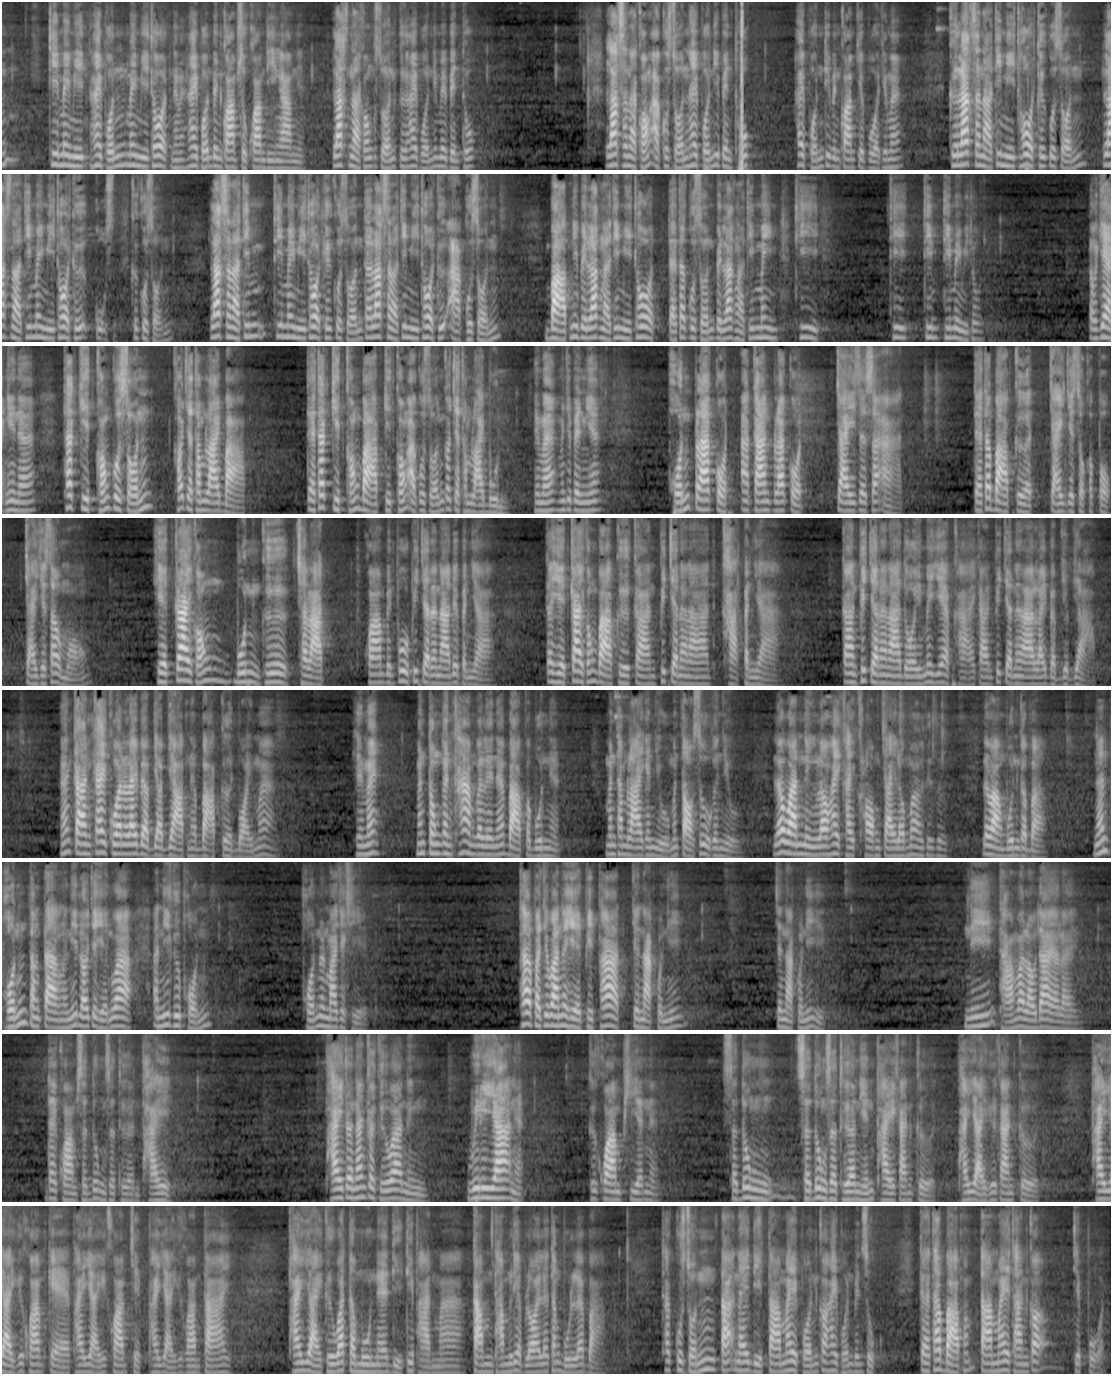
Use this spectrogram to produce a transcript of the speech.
ที่ไม่มีให้ผลไม่มีโทษใช่ไหมให้ผลเป็นความสุขความดีงามเนี่ยลักษณะของกุศลคือให้ผลที่ไม่เป็นทุกข์ลักษณะของอกุศลให้ผลที่เป็นทุกข์ให้ผลที่เป็นความเจ็บปวดใช่ไหมคือลักษณะที่มีโทษคือกุศล ลักษณะที่ไม่มีโทษคือกุคือกุศล ลักษณะที่ที่ไม่มีโทษคือกุศล ถ้าลักษณะที่มีโทษคืออกุศล บาปนี่เป็นลักษณะที่มีโทษ แต่ถ้ากุศลเป็นลักษณะที่ไม่ที่ที่ที่ที่ไม่มีโทษ เราแยกนี่นะ ถ้ากิจของกุศลเขาจะทำลายบาป แต่ถ้ากิจของบาปกิจของอกุศลก็จะทำลายบุญเห็นไหมมันจะเป็นเงี้ยผลปรากฏอาการปรากฏใจจะสะอาด แต่ถ้าบาปเกิดใจจะสกปรกใจจะเศร้าหมอง เหตุใกล้ของบุญคือฉลาดความเป็นผู้พิจารณาด้วยปัญญา แต่เหตุใกล้ของบาปคือการพิจารณาขาดปัญญา การพิจารณาโดยไม่แยบคาย การพิจารณาอะไรแบบหยาบๆนั้นการใกล้ควรอะไรแบบหยาบๆเนี่ยบาปเกิดบ่อยมาก เห็นไหมมันตรงกันข้ามกันเลยนะ บาปกับบุญเนี่ย มันทำลายกันอยู่ มันต่อสู้กันอยู่ แล้ววันหนึ่งเราให้ใครครองใจเรามากที่สุด ระหว่างบุญกับบาปนั้นผลต่างๆ เหล่านี้เราจะเห็นว่า อันนี้คือผล ผลมันมาจากเหตุ ถ้าปัจจุบันเหตุผิดพลาดจะหนักกว่านี้ จะหนักกว่านี้อีก นี้ถามว่าเราได้อะไร ได้ความสะดุ้งสะเทือนภัย ภัยตัวนั้นก็คือว่าหนึ่งวิริยะเนี่ยคือความเพียรเนี่ยสะดุ้งสะดุ้งสะเทือนเห็นภัยการเกิด ภัยใหญ่คือการเกิด ภัยใหญ่คือความแก่ ภัยใหญ่คือความเจ็บ ภัยใหญ่คือความตาย ภัยใหญ่คือวัตมูลในอดีตที่ผ่านมา กรรมทำเรียบร้อยแล้วทั้งบุญและบาป ถ้ากุศลตะในอดีตตามไม่ให้ผลก็ให้ผลเป็นสุข แต่ถ้าบาปตามไม่ทันก็เจ็บปวด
